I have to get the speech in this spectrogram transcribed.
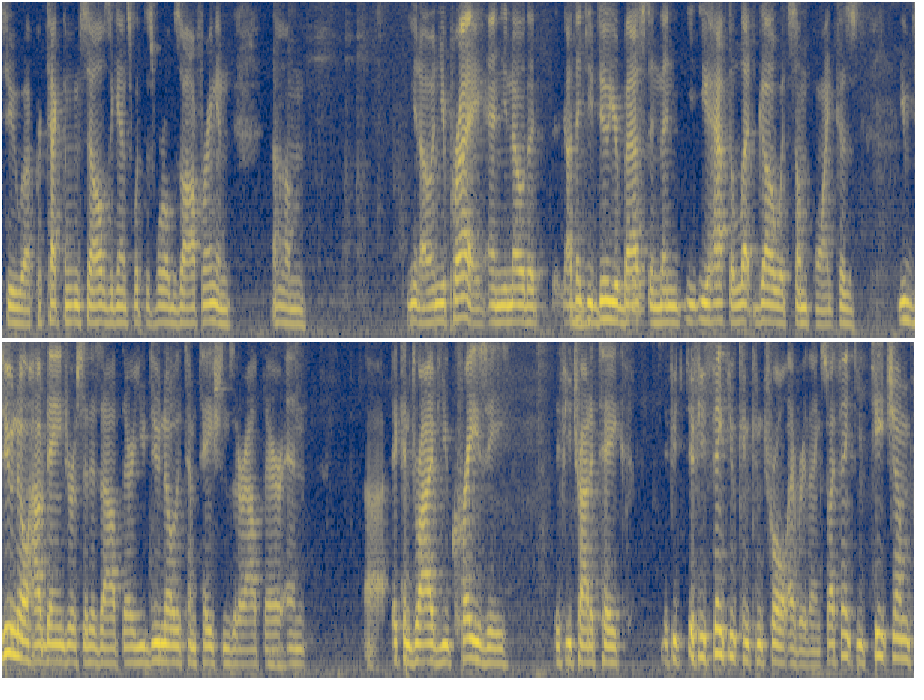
to uh, protect themselves against what this world is offering and um, you know and you pray and you know that i think you do your best and then you, have to let go at some point because you do know how dangerous it is out there. You do know the temptations that are out there and uh, it can drive you crazy if you try to take if you if you think you can control everything. So i think you teach them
